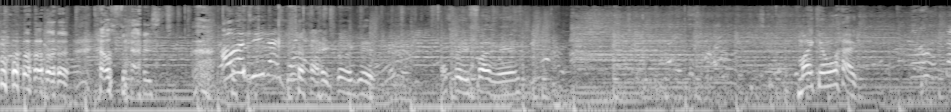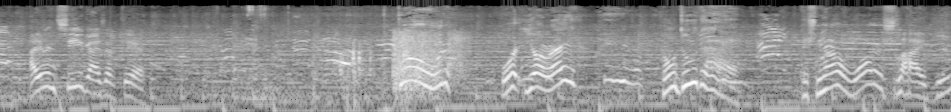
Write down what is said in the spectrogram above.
that was fast. I want to do that again. Alright, go again. That's pretty fun, man. Mike and Lex. I didn't even see you guys up there. Dude! What? You alright? Yeah. Don't do that. It's not a water slide, dude.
